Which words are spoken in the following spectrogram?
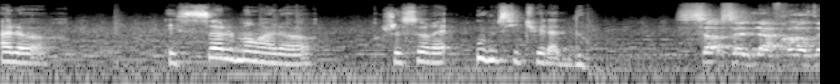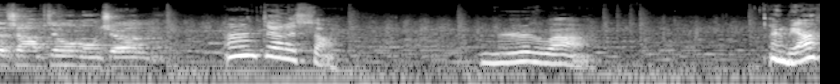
alors, et seulement alors, je saurai où me situer là-dedans. Ça, c'est de la phrase de champion, mon chum. Intéressant. Je vois. Eh bien,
